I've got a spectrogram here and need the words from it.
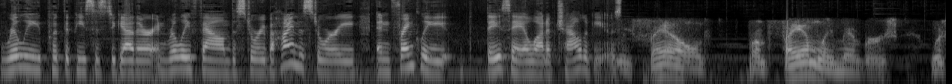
really put the pieces together and really found the story behind the story. And frankly, they say a lot of child abuse. We found from family members was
